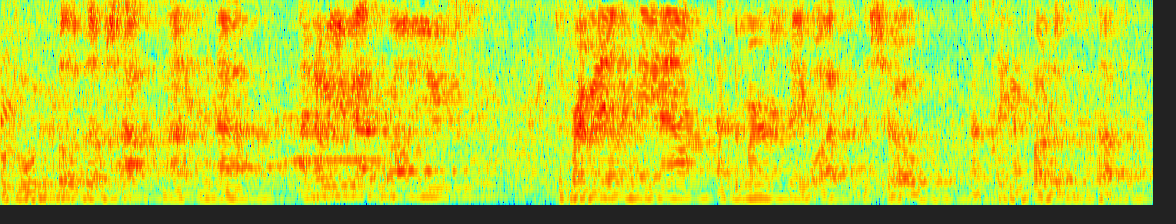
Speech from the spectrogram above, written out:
before we close up shop tonight. And uh, I know you guys are all used to Framing Hanley hanging out at the merch table after the show and us taking photos and stuff.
